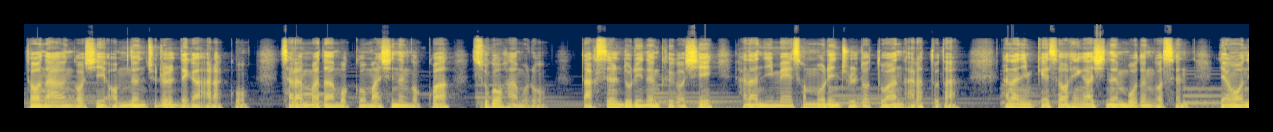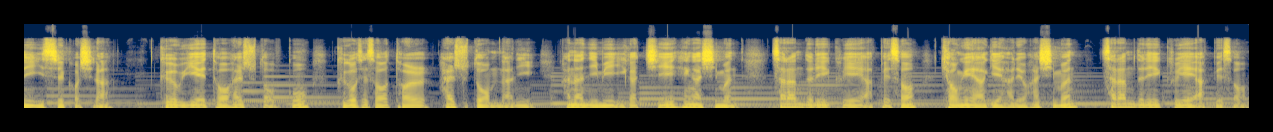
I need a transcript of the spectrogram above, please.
더 나은 것이 없는 줄을 내가 알았고 사람마다 먹고 마시는 것과 수고함으로 낙을 누리는 그것이 하나님의 선물인 줄도 또한 알았도다. 하나님께서 행하시는 모든 것은 영원히 있을 것이라. 그 위에 더 할 수도 없고 그것에서 덜 할 수도 없나니 하나님이 이같이 행하심은 사람들이 그의 앞에서 경외하게 하려 하심은 사람들이 그의 앞에서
